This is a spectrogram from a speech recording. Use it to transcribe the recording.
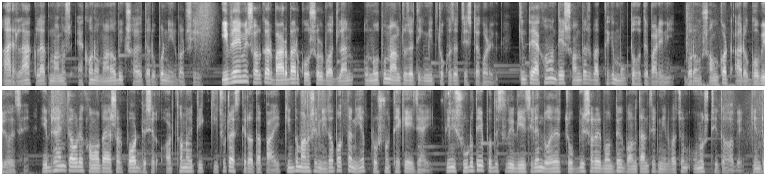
আর লাখ লাখ মানুষ এখনও মানবিক সহায়তার উপর নির্ভরশীল। ইব্রাহিমের সরকার বারবার কৌশল বদলান ও নতুন আন্তর্জাতিক মিত্র খোঁজার চেষ্টা করেন। কিন্তু এখনও দেশ সন্ত্রাসবাদ থেকে মুক্ত হতে পারেনি, বরং সংকট আরও গভীর হয়েছে। ইব্রাহিম তাওরে ক্ষমতায় আসার পর দেশের অর্থনৈতিক কিছুটা স্থিরতা পায়, কিন্তু মানুষের নিরাপত্তা নিয়ে প্রশ্ন থেকেই যায়। তিনি শুরুতেই প্রতিশ্রুতি দিয়েছিলেন দু হাজার চব্বিশ সালের মধ্যে গণতান্ত্রিক নির্বাচন অনুষ্ঠিত হবে, কিন্তু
